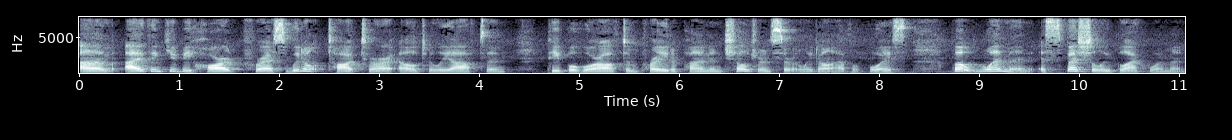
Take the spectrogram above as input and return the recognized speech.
um, I think you'd be hard pressed. We don't talk to our elderly often, people who are often preyed upon, and children certainly don't have a voice. But women, especially black women,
